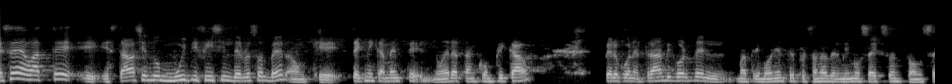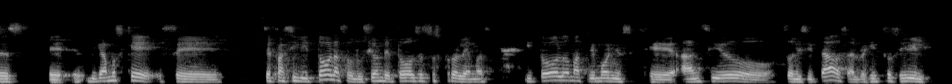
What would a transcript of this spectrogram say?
ese debate eh, estaba siendo muy difícil de resolver, aunque técnicamente no era tan complicado, pero con la entrada en vigor del matrimonio entre personas del mismo sexo, entonces, eh, digamos que se se facilitó la solución de todos estos problemas y todos los matrimonios que han sido solicitados al registro civil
